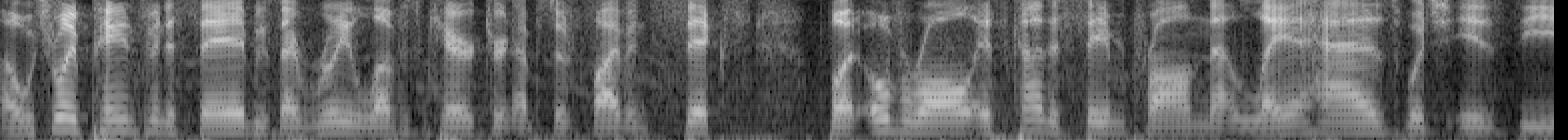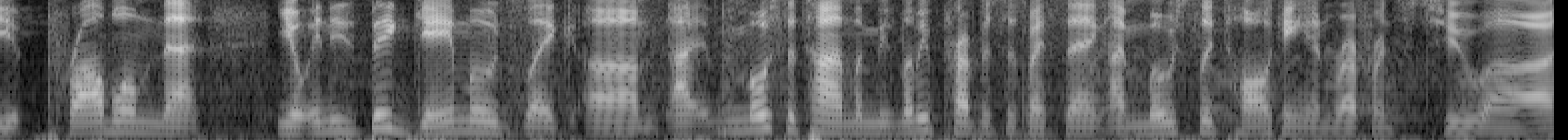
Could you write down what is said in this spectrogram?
uh, which really pains me to say because I really love his character in episode 5 and 6. But overall, it's kind of the same problem that Leia has, which is the problem that you know, in these big game modes, like um, I, most of the time, let me let me preface this by saying I'm mostly talking in reference to uh,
